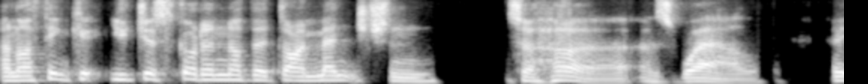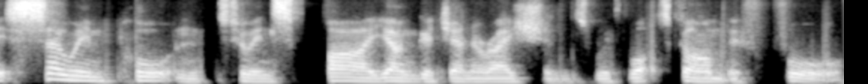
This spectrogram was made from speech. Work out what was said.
and i think you just got another dimension to her as well it's so important to inspire younger generations with what's gone before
